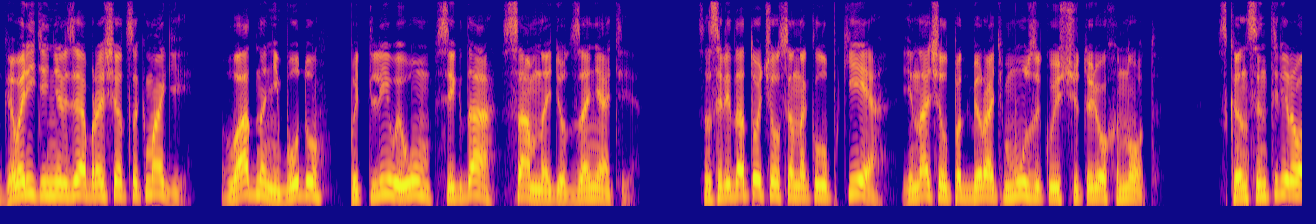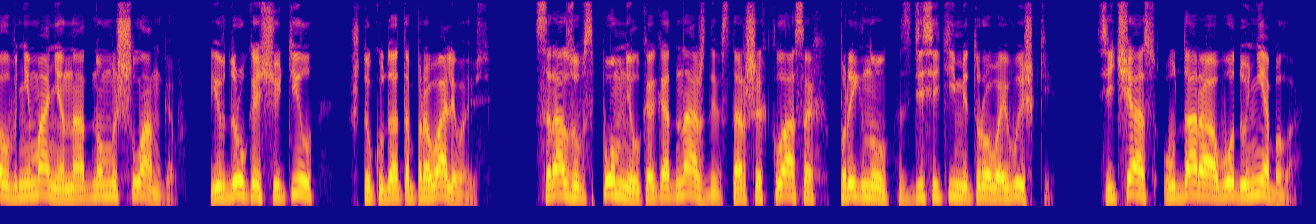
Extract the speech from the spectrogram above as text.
Говорите, нельзя обращаться к магии? Ладно, не буду. Пытливый ум всегда сам найдет занятие. Сосредоточился на клубке и начал подбирать музыку из четырех нот. Сконцентрировал внимание на одном из шлангов и вдруг ощутил, что куда-то проваливаюсь. Сразу вспомнил, как однажды в старших классах прыгнул с десятиметровой вышки. Сейчас удара о воду не было,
